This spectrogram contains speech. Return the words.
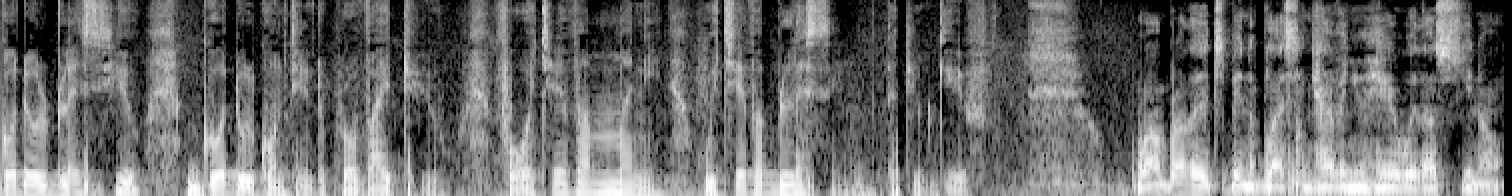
God will bless you. God will continue to provide you for whichever money, whichever blessing that you give. Well, brother, it's been a blessing having you here with us, you know.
